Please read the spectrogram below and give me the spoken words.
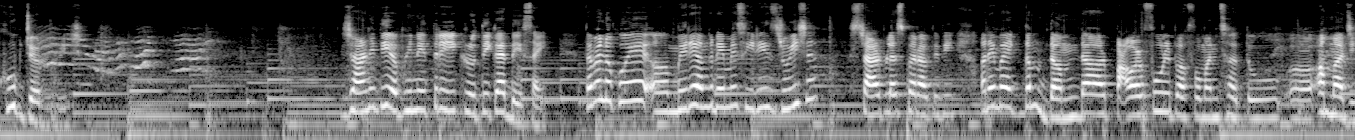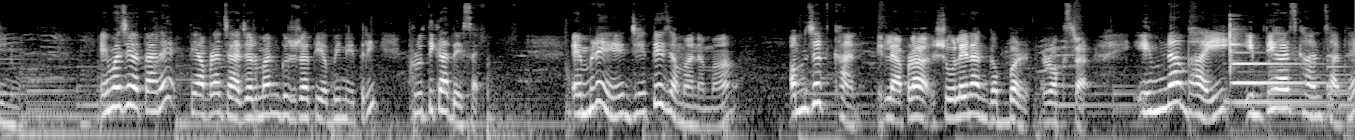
ખૂબ જરૂરી છે. જાણીતી અભિનેત્રી કૃતિકા દેસાઈ. તમે લોકોએ મેરે અંગને મેં સિરીઝ જોઈ છે? સ્ટાર પ્લસ પર આવતી હતી. અને એમાં એકદમ દમદાર પાવરફુલ પરફોર્મન્સ હતું અમ્માજીનું. એમાં જે હતા ને, તે આપણા જાજરમાન ગુજરાતી અભિનેત્રી કૃતિકા દેસાઈ. એમણે જે તે જમાનામાં અમજદ ખાન, એટલે આપણા શોલેના ગબ્બર રોકસ્ટાર એમના ભાઈ ઇમ્તિહાઝ ખાન સાથે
